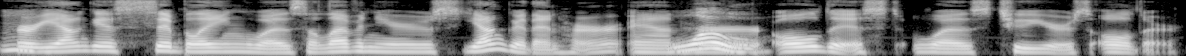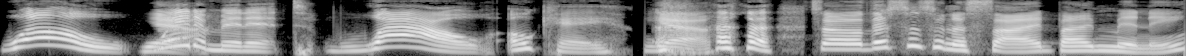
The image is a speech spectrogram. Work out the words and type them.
Her Mm. youngest sibling was 11 years younger than her, and Whoa. her oldest was two years older. Whoa! Yeah. Wait a minute. Wow. Okay. Yeah. So this is an aside by Minnie,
